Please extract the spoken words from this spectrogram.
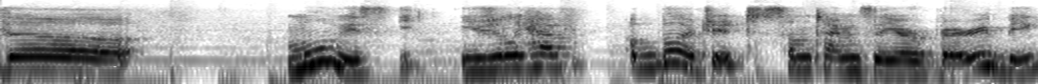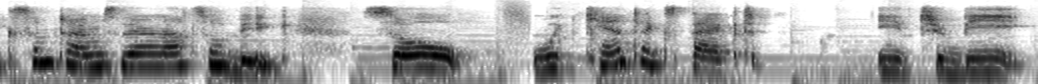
the movies usually have a budget. Sometimes they are very big, sometimes they're not so big. So we can't expect it to be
